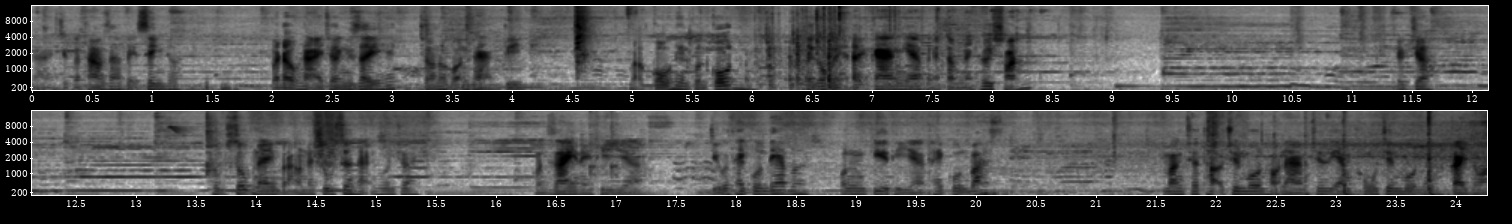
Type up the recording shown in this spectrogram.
Đấy, chỉ có tháo ra vệ sinh thôi. Và đấu lại cho anh dây hết cho nó gọn gàng tí và cố lên con cốt thấy có vẻ đại ca nghe vẻ tầm này hơi xoắn. Được chưa? Thùng xốp này bảo là xuống sơn lại luôn cho anh. Còn dây này thì à, chỉ có thay côn đép thôi. Con kia thì à, thay côn bass mang cho thợ chuyên môn họ làm chứ em không có chuyên môn em cày thôi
